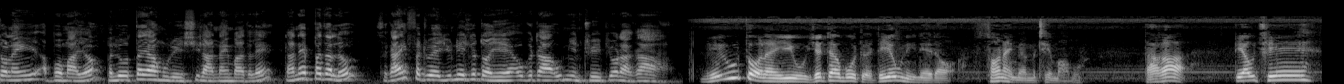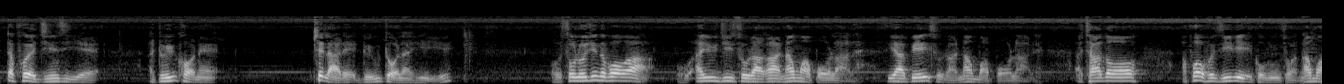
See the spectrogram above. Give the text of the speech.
တော်လိုင်းရေးအပေါ်မှာရောဘယ်လိုတက်ရောက်မှုတွေရှိလာနိုင်ပါသလဲ။ဒါနဲ့ပတ်သက်လို့စကိုင်းဖက်ဒရယ်ယူနစ်လွှတ်တော်ရဲ့ဥက္ကဋ္ဌဦးမြင့်ထွေးပြောတာကနေဦးတော်လန်ရေးကိုရပ်တန့်ဖို့အတွက်တရုတ်အနေနဲ့တော့စောနိုင်မယ်မထင်ပါဘူးဒါက တယောက်ချင်းတစ်ဖွဲ့ချင်းစီရဲ့အတွေးခေါ်နဲ့ဖြစ်လာတဲ့အတွေးတော်လန်ရေးရေဟိုဆိုလိုချင်းသဘောကဟို UNG ဆိုတာကနောက်မှပေါ်လာတယ် CRPH ဆိုတာနောက်မှပေါ်လာတယ်အခြားသောအဖွဲ့ဖွဲ့စည်းတွေအကုန်လုံးဆိုတာနောက်မှ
